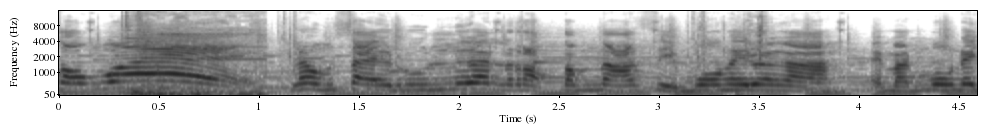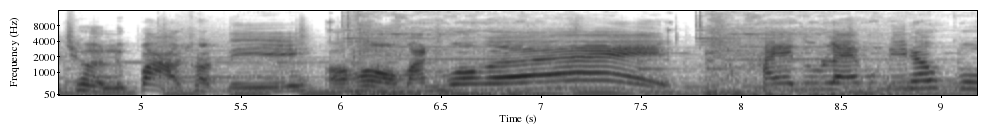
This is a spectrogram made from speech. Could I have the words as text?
ทรงเว้ย แล้วผมใส่รูนเลือนระดับตำนานสีม่วงให้ด้วยไงไอ้มันม่วงได้เฉิดหรือเปล่าช็อตนี้โอ้โหมันม่วงเอ้ยใครจะดูแลมึงดีเท่ากู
